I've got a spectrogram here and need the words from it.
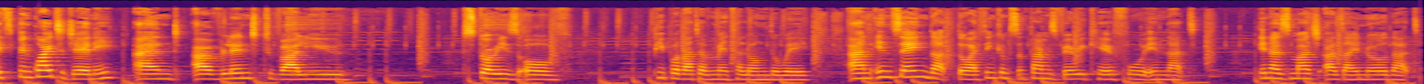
it's been quite a journey, and I've learned to value stories of people that I've met along the way. And in saying that, though, I think I'm sometimes very careful in that, in as much as I know that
